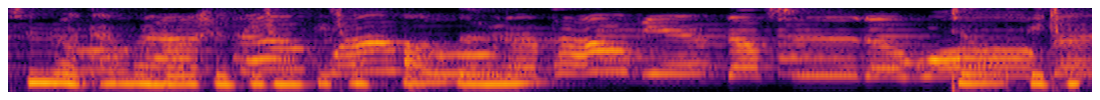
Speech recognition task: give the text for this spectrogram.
真的，他们都是非常非常好的人，对我非常好。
